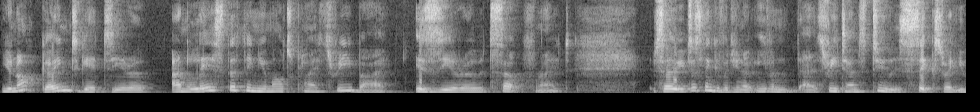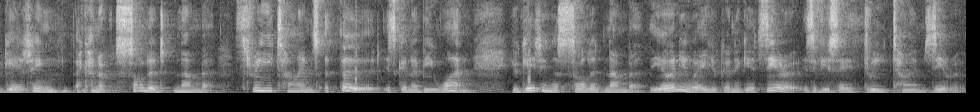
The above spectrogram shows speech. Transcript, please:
you're not going to get 0 unless the thing you multiply 3 by is 0 itself, right? So you just think of it, you know, even uh, 3 times 2 is 6, right? You're getting a kind of solid number. 3 times a third is going to be 1. You're getting a solid number. The only way you're going to get 0 is if you say 3 times 0.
